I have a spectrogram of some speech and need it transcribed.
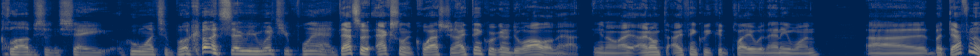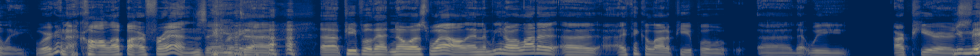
clubs and say who wants to book us? I mean, what's your plan? That's an excellent question. I think we're going to do all of that. You know, I, I don't. I think we could play with anyone. Uh, but definitely, we're going to call up our friends and uh, uh, people that know us well, and you know, a lot of uh, I think a lot of people uh, that we our peers You that we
